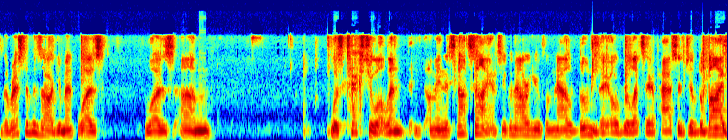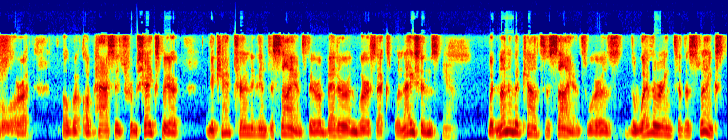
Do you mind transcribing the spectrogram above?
the rest of his argument was, was um, was textual. And I mean, it's not science. You can argue from now doomsday over, let's say, a passage of the Bible or a, over a passage from Shakespeare. You can't turn it into science. There are better and worse explanations. Yeah. But none of it counts as science. Whereas the weathering to the Sphinx,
